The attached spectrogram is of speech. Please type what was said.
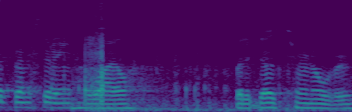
has been sitting a while, but it does turn over.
